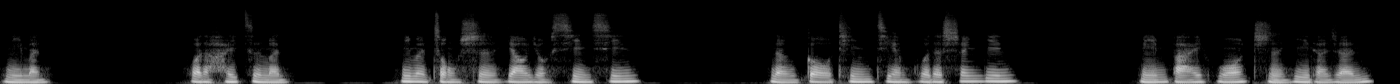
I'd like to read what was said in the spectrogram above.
你们，我的孩子们，你们总是要有信心，能够听见我的声音。明白我旨意的人，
